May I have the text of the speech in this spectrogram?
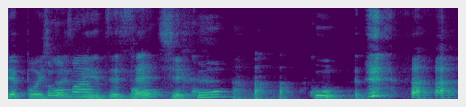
Depois de Toma 2017. no cu. Cu.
